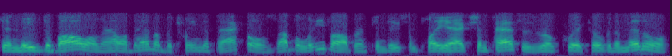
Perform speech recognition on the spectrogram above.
can move the ball on Alabama between the tackles. I believe Auburn can do some play action passes real quick over the middle,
